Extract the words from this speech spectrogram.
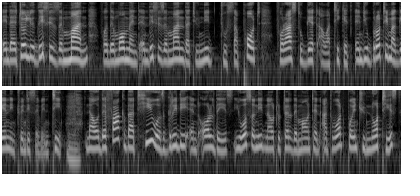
And I told you this is a man for the moment, and this is a man that you need to support for us to get our ticket. And you brought him again in 2017. Mm. Now, the fact that he was greedy and all this, you also need now to tell the mountain at what point you noticed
